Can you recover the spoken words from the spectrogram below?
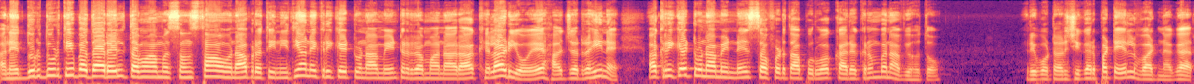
અને દૂર દૂરથી પધારેલ તમામ સંસ્થાઓના પ્રતિનિધિ અને ક્રિકેટ ટુર્નામેન્ટ રમાનારા ખેલાડીઓએ હાજર રહીને આ ક્રિકેટ ટુર્નામેન્ટને સફળતાપૂર્વક કાર્યક્રમ બનાવ્યો હતો. રિપોર્ટર જીગર પટેલ, વડનગર.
